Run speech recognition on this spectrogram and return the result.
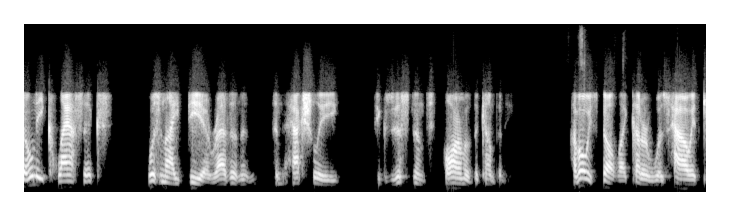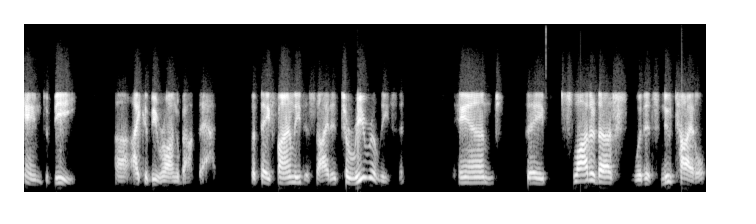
Sony Classics was an idea rather than an actually existent arm of the company. I've always felt like Cutter was how it came to be. Uh, I could be wrong about that. But they finally decided to re release it. And they slotted us with its new title,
